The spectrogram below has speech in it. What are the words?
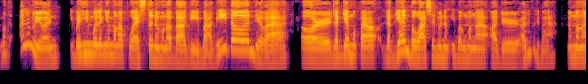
mag, alam mo yun, ibahin mo lang yung mga pwesto ng mga bagay-bagay doon, di ba? Or lagyan mo pa, lagyan, bawasan mo ng ibang mga other, ano ba, di ba? Ng mga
